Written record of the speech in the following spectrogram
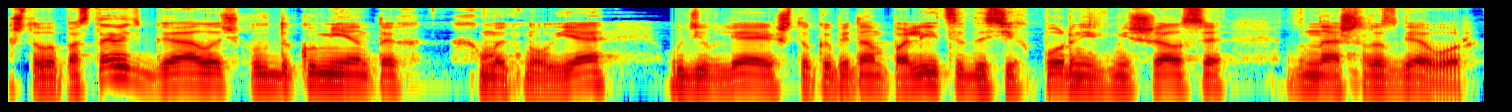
Чтобы поставить галочку в документах», — хмыкнул я, удивляясь, что капитан полиции до сих пор не вмешался в наш разговор.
